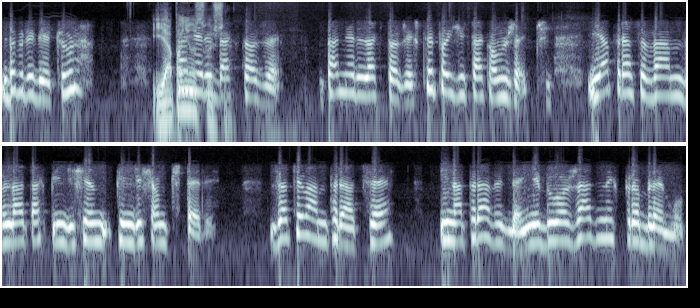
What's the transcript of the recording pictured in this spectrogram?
Dobry wieczór. Ja Panią Panie słyszę. redaktorze, panie redaktorze, chcę powiedzieć taką rzecz. Ja pracowałam w latach 50, 54. Zaczęłam pracę i naprawdę nie było żadnych problemów.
